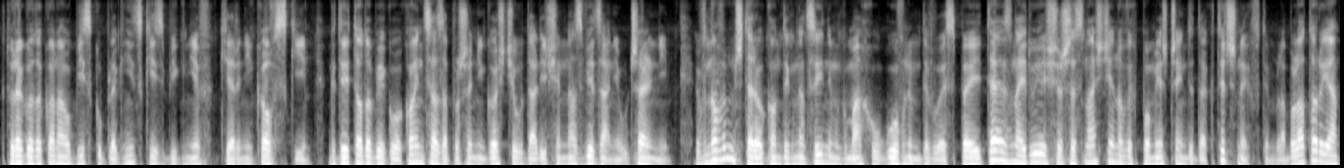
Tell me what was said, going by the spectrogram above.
którego dokonał biskup legnicki Zbigniew Kiernikowski. Gdy to dobiegło końca, zaproszeni goście udali się na zwiedzanie uczelni. W nowym czterokondygnacyjnym gmachu głównym DWSPIT znajduje się 16 nowych pomieszczeń dydaktycznych, w tym laboratoria,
